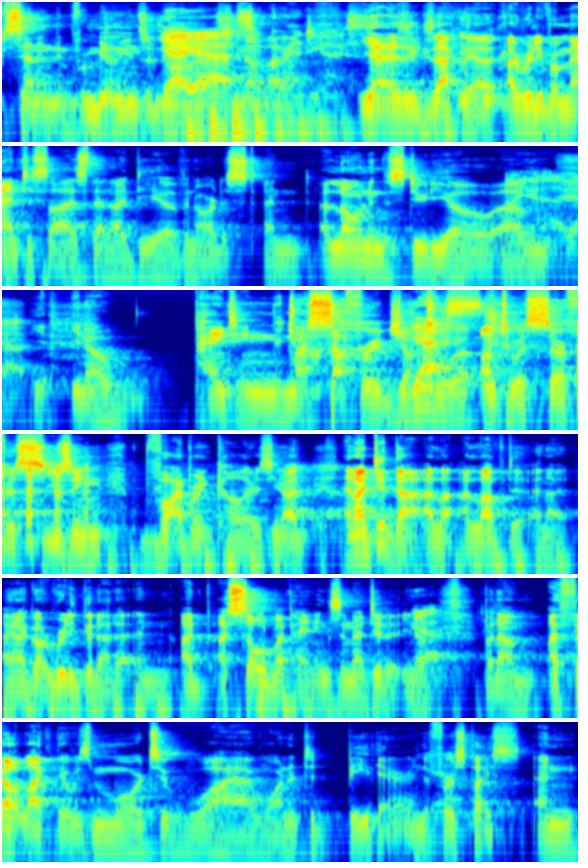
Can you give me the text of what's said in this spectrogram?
selling them for millions of dollars. yeah, you know, so like, grandiose. yeah, exactly. I, I really romanticized that idea of an artist and alone in the studio. Um, Oh, yeah, yeah. y- You know, painting my suffrage onto Yes. a onto a surface using vibrant colors. You know, I, and I did that. I, I loved it, and I I got really good at it. And I, I sold my paintings, and I did it. You know, Yeah. but um, I felt like there was more to why I wanted to be there in the first place, and.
